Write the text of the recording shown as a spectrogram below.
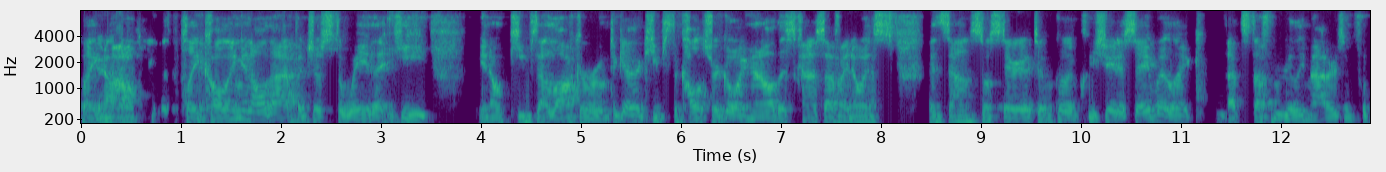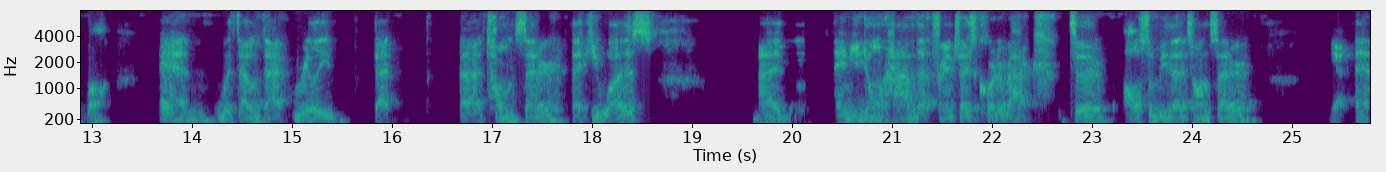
Like not, not only with play calling and all that, but just the way that he, you know, keeps that locker room together, keeps the culture going, and all this kind of stuff. I know it's it sounds so stereotypical and cliche to say, but like that stuff really matters in football. And without that, really that uh, tone setter that he was, uh, and you don't have that franchise quarterback to also be that tone setter. Yeah. And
